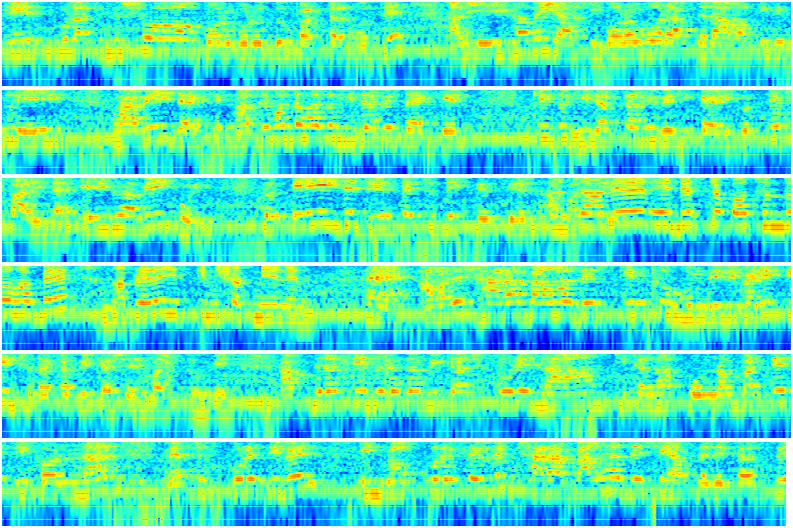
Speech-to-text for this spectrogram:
ড্রেসগুলো কিন্তু সব বড় বড় দুপাট্টার মধ্যে আমি এইভাবেই আসি। বড় আপনারা আমাকে কিন্তু এইভাবেই দেখেন। মাঝে মধ্যে হয়তো হিজাবে দেখেন কিন্তু হিজাবটা আমি বেশি ক্যারি করতে পারি না এইভাবেই করি। তো এই যে ড্রেসটা একটু দেখতেছেন আমাদের- যাদের এই ড্রেসটা পছন্দ হবে আপনারা স্ক্রিনশট নিয়ে নেন। হ্যাঁ আমাদের সারা বাংলাদেশ কিন্তু হোম ডেলিভারি তিনশো টাকা বিকাশের মাধ্যমে। আপনারা তিনশো টাকা বিকাশ করে নাম ঠিকানা ফোন নাম্বার দিয়ে ত্রিকর্ণার মেসেজ করে দিবেন ইনবক্স করে ফেলবেন সারা বাংলাদেশে আপনাদের কাছে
